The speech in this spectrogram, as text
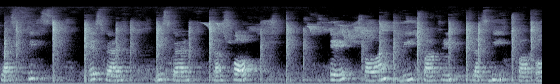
plus 6, a squared, b squared plus 4, a power 1, b power 3 plus b power 4.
